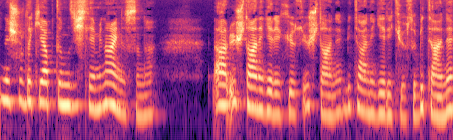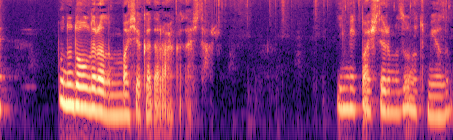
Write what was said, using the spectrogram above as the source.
Yine şuradaki yaptığımız işlemin aynısını eğer 3 tane gerekiyorsa 3 tane, bir tane gerekiyorsa bir tane bunu dolduralım başa kadar arkadaşlar. İlmek başlarımızı unutmayalım.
